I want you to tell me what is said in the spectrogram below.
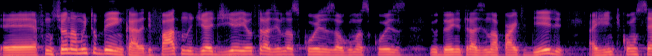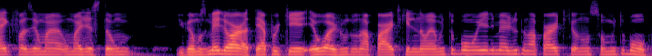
é, funciona muito bem, cara. De fato, no dia a dia, eu trazendo as coisas, algumas coisas, e o Dani trazendo a parte dele, a gente consegue fazer uma, uma gestão digamos, melhor, até porque eu ajudo na parte que ele não é muito bom e ele me ajuda na parte que eu não sou muito bom.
